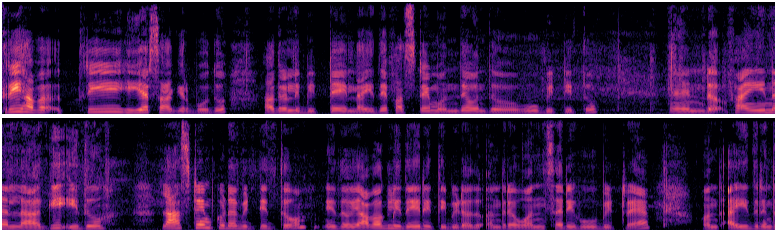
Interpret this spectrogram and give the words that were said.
ತ್ರೀ ಹವ ತ್ರೀ ಇಯರ್ಸ್ ಆಗಿರ್ಬೋದು. ಅದರಲ್ಲಿ ಬಿಟ್ಟೇ ಇಲ್ಲ. ಇದೇ ಫಸ್ಟ್ ಟೈಮ್ ಒಂದೇ ಒಂದು ಹೂ ಬಿಟ್ಟಿತ್ತು. ಆ್ಯಂಡ್ ಫೈನಲ್ ಇದು ಲಾಸ್ಟ್ ಟೈಮ್ ಕೂಡ ಬಿಟ್ಟಿತ್ತು. ಇದು ಯಾವಾಗಲೂ ಇದೇ ರೀತಿ ಬಿಡೋದು. ಅಂದರೆ ಒಂದು ಸರಿ ಹೂ ಬಿಟ್ಟರೆ ಒಂದು ಐದರಿಂದ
